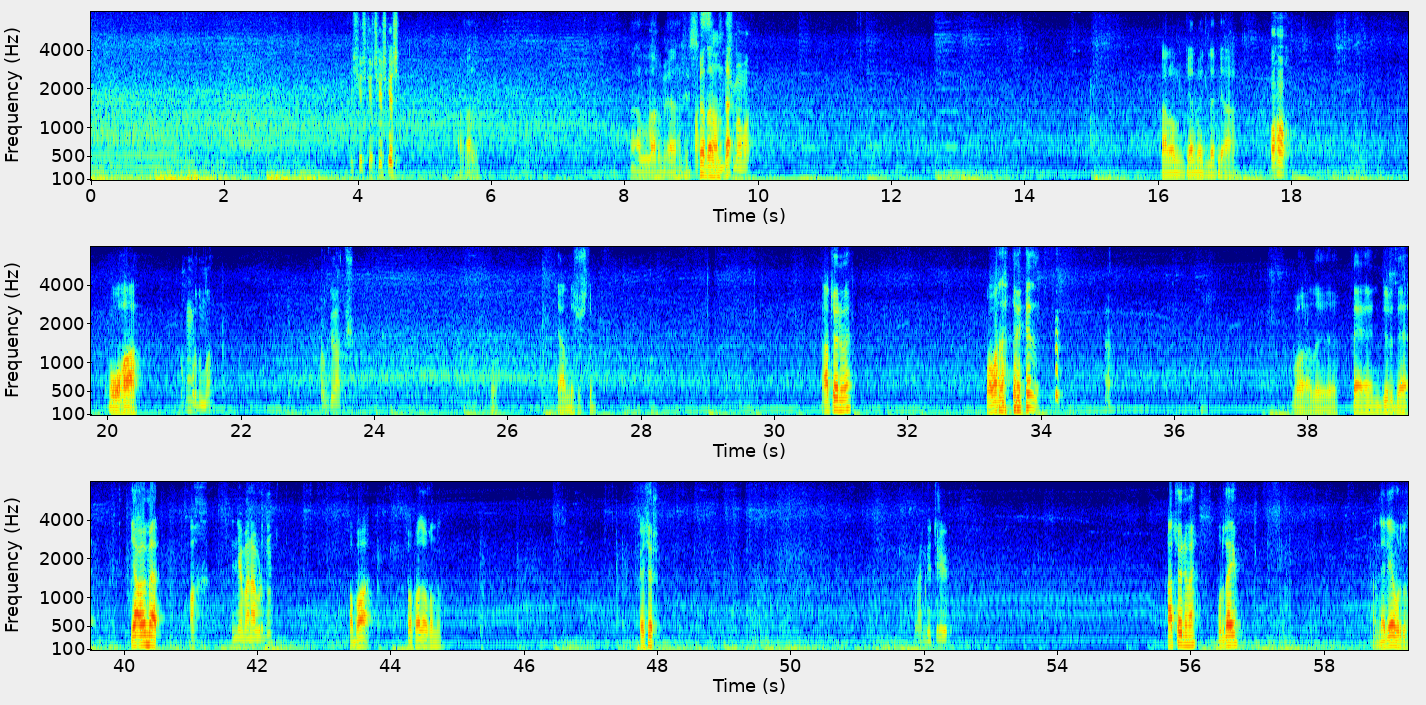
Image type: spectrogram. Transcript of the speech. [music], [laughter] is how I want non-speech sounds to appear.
Geç geç geç geç geç. Bakalım. Allah'ım ya. Son Nasıl anda. almışım ama. Lan oğlum gelmediler ya. Aha. Oha. Çok mu vurdum lan? Çok güzel atmış. Yanlış uçtum. At önüme. Baba ne yapıyorsun? [laughs] Balık pencerede. Ya Ömer. Ah. Sen niye bana vurdun? Baba topa dokundun. Götür. Adam götürüyor. At önüme. Buradayım. Lan nereye vurdun?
